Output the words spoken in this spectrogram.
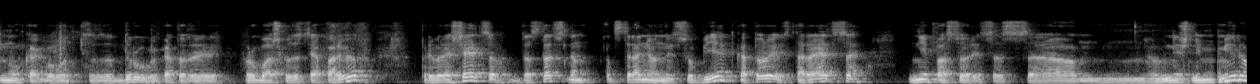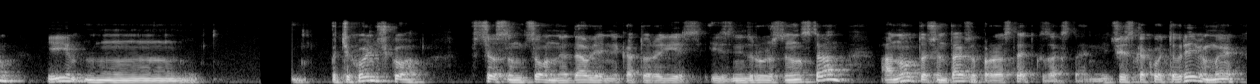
ну как бы вот друга, который рубашку за тебя порвет, превращается в достаточно отстраненный субъект, который старается не поссориться с э, внешним миром и э, потихонечку все санкционное давление, которое есть из недружественных стран, оно точно так же прорастает в Казахстане. И через какое-то время мы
